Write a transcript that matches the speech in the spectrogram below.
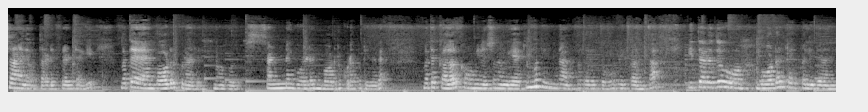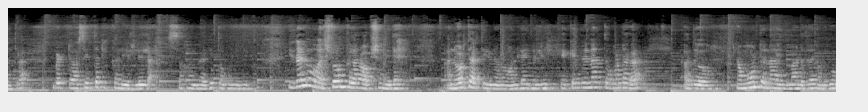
ಚೆನ್ನಾಗಿದೆ ಒಂಥರ ಡಿಫ್ರೆಂಟಾಗಿ ಮತ್ತು ಬಾರ್ಡ್ರ್ ಕೂಡ ಇದೆ. ನೋಡ್ಬೋದು. ಸಣ್ಣ ಗೋಲ್ಡನ್ ಬಾರ್ಡ್ರ್ ಕೂಡ ಕೊಟ್ಟಿದ್ದಾರೆ. ಮತ್ತು ಕಲರ್ ಕಾಂಬಿನೇಷನ್ ನನಗೆ ತುಂಬ ದಿನದಿಂದ ಅನ್ಕೋತಾರೆ ಅಂತ ಈ ಥರದ್ದು ಬಾರ್ಡರ್ ಟೈಪಲ್ಲಿ ಇದೆ ನನ್ನ ಹತ್ರ. ಬಟ್ ಸಿಂಥೆಟಿಕ್ಕಲ್ಲಿ ಇರಲಿಲ್ಲ. ಸೊ ಹಾಗಾಗಿ ತೊಗೊಂಡಿದ್ದು ಇದರಲ್ಲೂ ಎಷ್ಟೊಂದು ಕಲರ್ ಆಪ್ಷನ್ ಇದೆ. ನೋಡ್ತಾ ಇರ್ತೀವಿ ನಾನು ಆನ್ಲೈನಲ್ಲಿ ಯಾಕೆಂದರೆ ನಾನು ತೊಗೊಂಡಾಗ ಅದು ಅಮೌಂಟನ್ನು ಇದು ಮಾಡಿದ್ರೆ ನಮಗೂ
